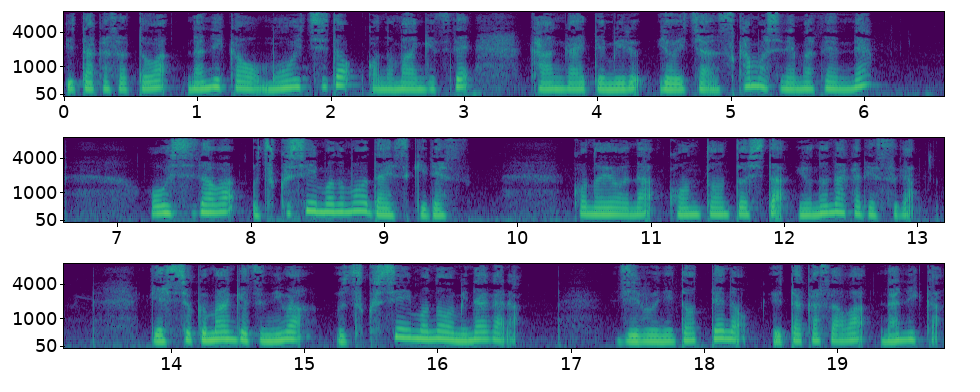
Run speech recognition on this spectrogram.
豊かさとは何かをもう一度この満月で考えてみる良いチャンスかもしれませんね。大牛座は美しいものも大好きです。このような混沌とした世の中ですが、月食満月には美しいものを見ながら、自分にとっての豊かさは何か、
